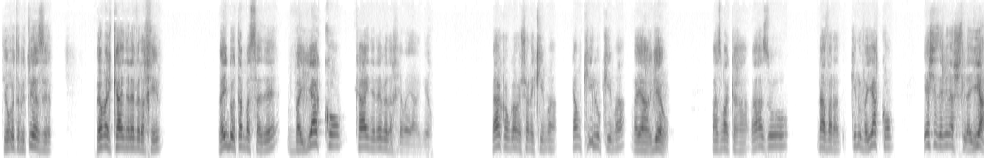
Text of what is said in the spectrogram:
תראו את הביטוי הזה, ויאמר קין אל אל אחיו, ויהי באותם בשדה, ויקום קין אל אל אחיו ויהרגהו. ויקום גם לשון הקימה, גם כאילו קימה, ויהרגהו. ואז מה קרה? ואז הוא נע ונד. כאילו ויקום, יש איזה מין אשליה.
